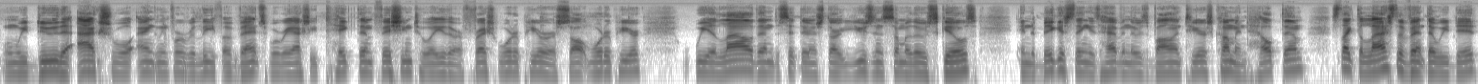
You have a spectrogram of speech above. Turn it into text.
when we do the actual angling for relief events where we actually take them fishing to either a freshwater pier or a saltwater pier, we allow them to sit there and start using some of those skills. And the biggest thing is having those volunteers come and help them. It's like the last event that we did,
